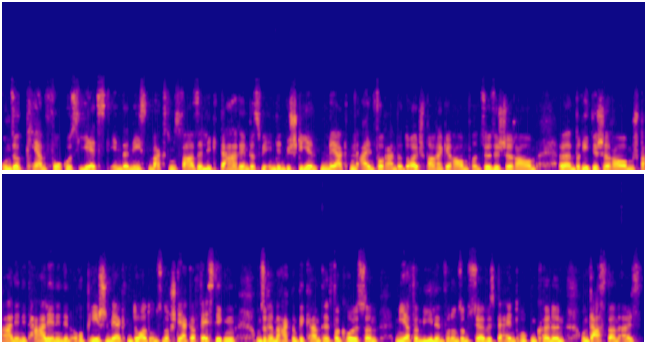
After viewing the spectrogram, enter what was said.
unser Kernfokus jetzt in der nächsten Wachstumsphase liegt darin, dass wir in den bestehenden Märkten, allen voran der deutschsprachige Raum, französische Raum, äh, britische Raum, Spanien, Italien, in den europäischen Märkten dort uns noch stärker festigen, unsere Markenbekanntheit vergrößern, mehr Familien von unserem Service beeindrucken können und das dann als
